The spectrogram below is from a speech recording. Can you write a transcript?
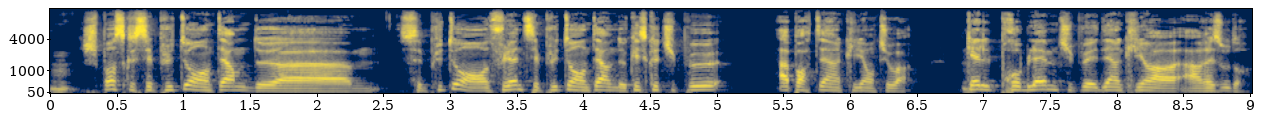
Mm. Je pense que c'est plutôt en termes de, euh, c'est plutôt en freelance, c'est plutôt en termes de qu'est-ce que tu peux apporter à un client, tu vois. Mm. Quel problème tu peux aider un client à, résoudre.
